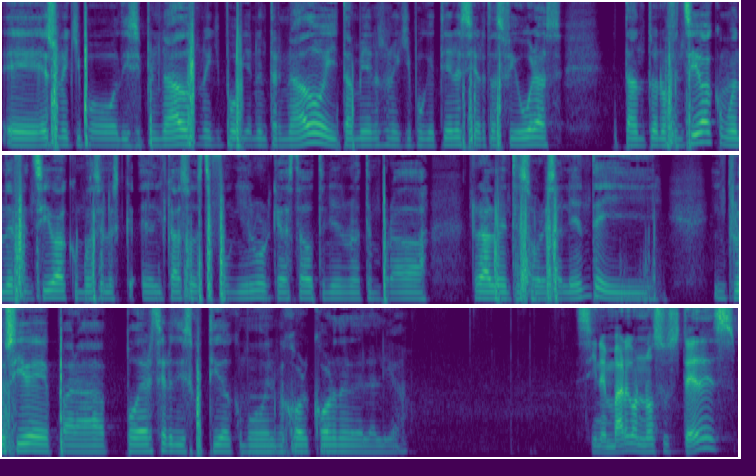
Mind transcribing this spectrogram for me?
eh, es un equipo disciplinado, es un equipo bien entrenado y también es un equipo que tiene ciertas figuras tanto en ofensiva como en defensiva, como es el, el caso de Stephon Gilmore, que ha estado teniendo una temporada realmente sobresaliente y inclusive para poder ser discutido como el mejor corner de la liga. Sin embargo, no sé ustedes,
